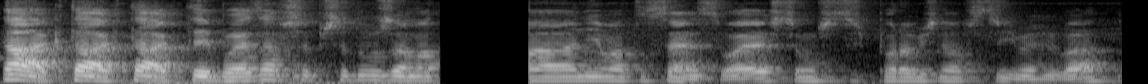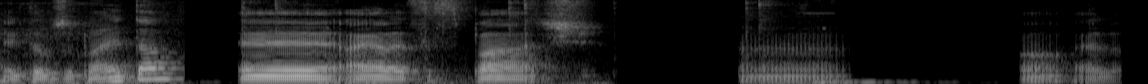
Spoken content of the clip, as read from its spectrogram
Tak, tak, tak, ty, bo ja zawsze przedłużam, a nie ma to sensu, a ja jeszcze muszę coś porobić na streamie chyba, jak dobrze pamiętam. Yy, a ja lecę spać. Yy, o, elo.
